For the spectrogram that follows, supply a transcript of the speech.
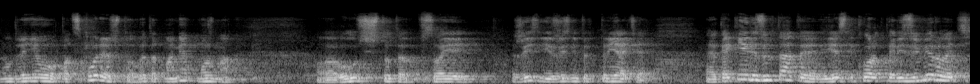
ну, для него подспорье, что в этот момент можно улучшить что-то в своей жизни и жизни предприятия. Какие результаты, если коротко резюмировать,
